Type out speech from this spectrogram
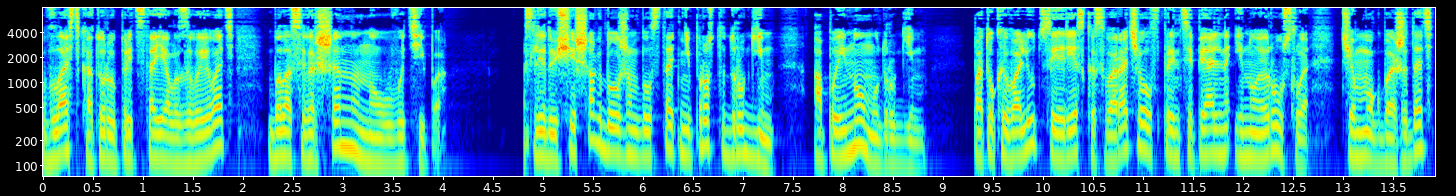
Власть, которую предстояло завоевать, была совершенно нового типа. Следующий шаг должен был стать не просто другим, а по-иному другим. Поток эволюции резко сворачивал в принципиально иное русло, чем мог бы ожидать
